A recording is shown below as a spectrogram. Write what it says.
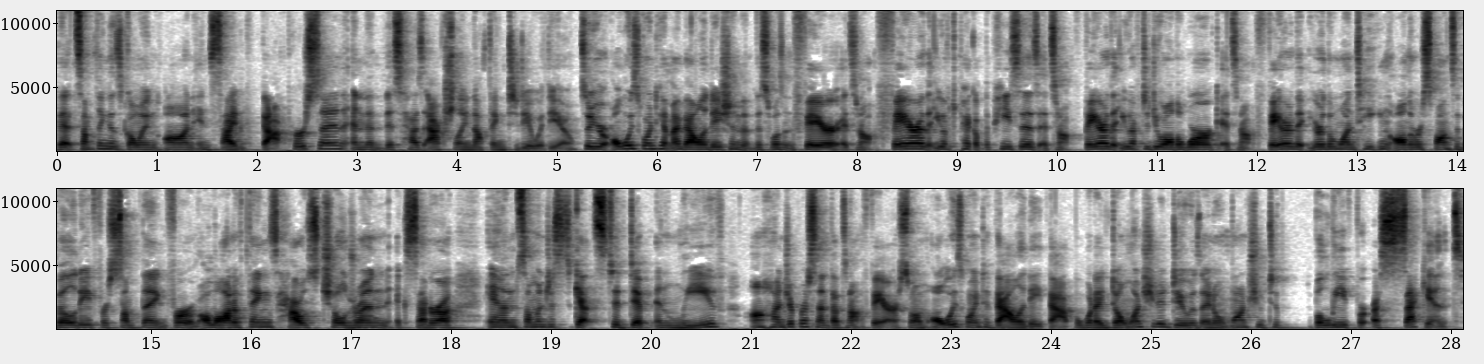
that something is going on inside of that person and that this has actually nothing to do with you. So, you're always going to get my validation that this wasn't fair. It's not fair that you have to pick up the pieces. It's not fair that you have to do all the work. It's not fair that you're the one taking all the responsibility for something, for a lot of things house, children, etc. And someone just gets to dip and leave, 100% that's not fair. So I'm always going to validate that. But what I don't want you to do is I don't want you to believe for a second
